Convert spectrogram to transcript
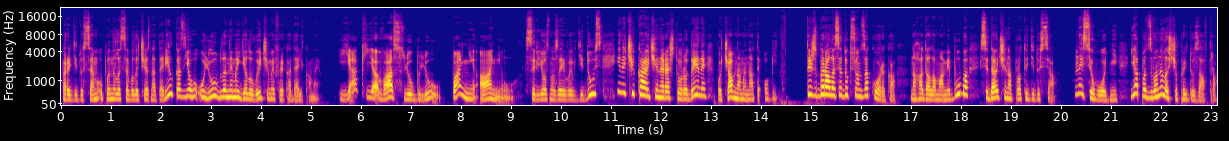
Перед дідусем опинилася величезна тарілка з його улюбленими яловичими фрикадельками. Як я вас люблю, пані Аню, серйозно заявив дідусь і, не чекаючи на решту родини, почав наминати обід. Ти ж збиралася до Ксьонза Корика, нагадала мамі Буба, сідаючи напроти дідуся. Не сьогодні. Я подзвонила, що прийду завтра.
